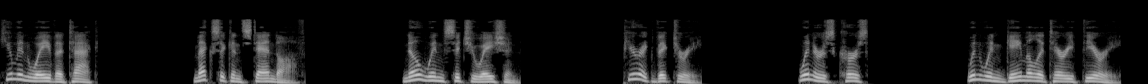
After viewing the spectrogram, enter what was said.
Human wave attack Mexican standoff No-win situation Pyrrhic victory Winner's curse Win-win game military theory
